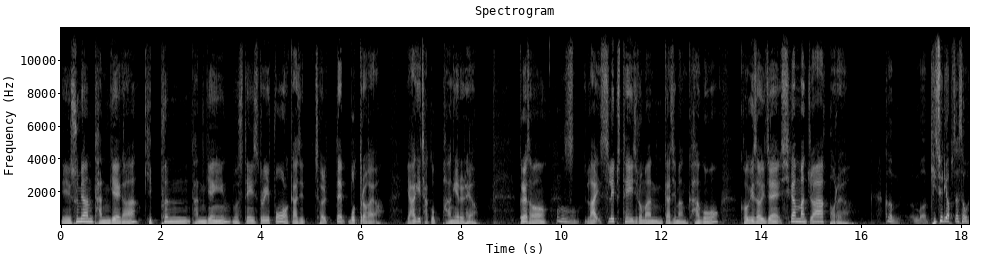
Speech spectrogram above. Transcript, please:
이 수면 단계가 깊은 단계인 뭐 stage 3, 4까지 절대 못 들어가요. 약이 자꾸 방해를 해요. 그래서 어. light sleep stage로만까지만 가고 거기서 이제 시간만 쫙 벌어요. 그럼 뭐 기술이 없어서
